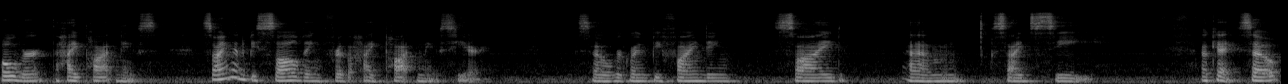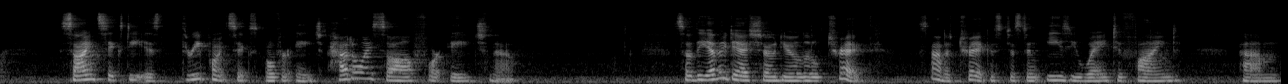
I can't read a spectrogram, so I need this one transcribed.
over the hypotenuse. So I'm going to be solving for the hypotenuse here. So we're going to be finding side, um, side C. Okay, so sine 60 is 3.6 over h. How do I solve for h now? So the other day I showed you a little trick. It's not a trick, it's just an easy way to find um,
